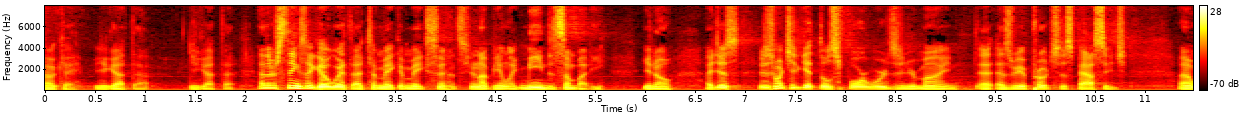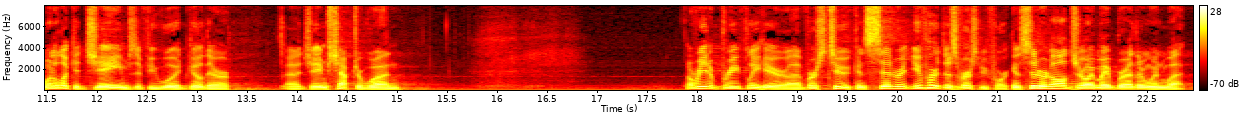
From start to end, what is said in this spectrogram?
Okay, you got that. You got that. And there's things that go with that to make it make sense. You're not being like mean to somebody, you know. I just, I just want you to get those four words in your mind as we approach this passage. I want to look at James, if you would. Go there. Uh, James chapter 1. I'll read it briefly here. Uh, verse 2 Consider it, you've heard this verse before. Consider it all joy, my brethren, when what?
